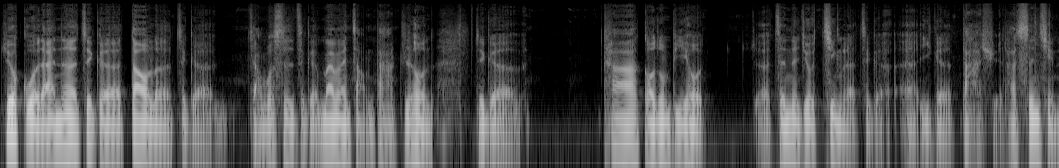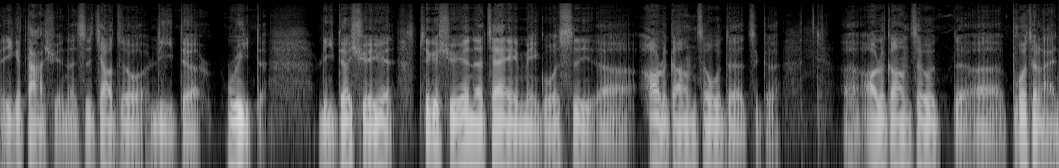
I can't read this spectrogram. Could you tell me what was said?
就果然呢，这个到了这个贾伯斯这个慢慢长大之后呢，这个他高中毕业后。呃，真的就进了这个呃一个大学，他申请的一个大学呢是叫做里德 （Reed） 里德学院。这个学院呢，在美国是呃奥勒冈州的这个呃奥勒冈州的呃波特兰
